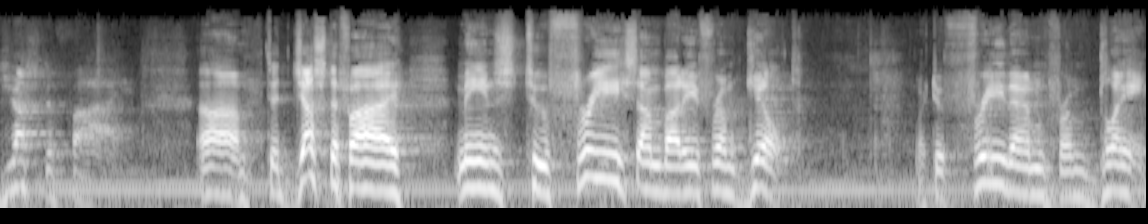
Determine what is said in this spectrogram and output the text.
Justify. Um, to justify means to free somebody from guilt or to free them from blame.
